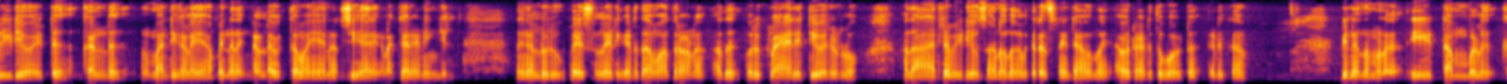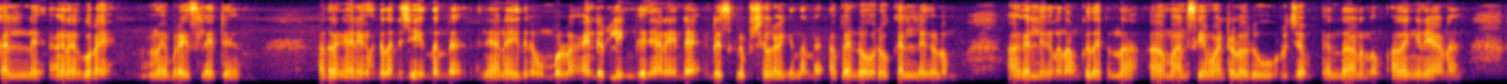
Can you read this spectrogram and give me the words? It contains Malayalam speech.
വീഡിയോ ആയിട്ട് കണ്ട് മാറ്റി കളയുക പിന്നെ നിങ്ങളുടെ വ്യക്തമായ എനർജി കാര്യങ്ങളൊക്കെ അറിയണമെങ്കിൽ നിങ്ങളുടെ ഒരു പേഴ്സണൽ റീഡിംഗ് എടുത്താൽ മാത്രമാണ് അത് ഒരു ക്ലാരിറ്റി വരുള്ളൂ. അത് ആരുടെ വീഡിയോസ് ആണോ നിങ്ങൾക്ക് റെസിനേറ്റ് ആവുന്നത് അവരുടെ അടുത്ത് പോയിട്ട് എടുക്കാം. പിന്നെ നമ്മൾ ഈ ടമ്പിൾ കല്ല് അങ്ങനെ കുറേ ബ്രേസ്ലെറ്റ് അത്തരം കാര്യങ്ങളൊക്കെ തന്നെ ചെയ്യുന്നുണ്ട്. ഞാൻ ഇതിനു മുമ്പുള്ള അതിന്റെ ഒരു ലിങ്ക് ഞാൻ എന്റെ ഡിസ്ക്രിപ്ഷനിൽ വെക്കുന്നുണ്ട്. അപ്പോൾ എന്റെ ഓരോ കല്ലുകളും ആ കല്ലുകൾ നമുക്ക് തരുന്ന മാനസികമായിട്ടുള്ള ഒരു ഊർജം എന്താണെന്നും അതെങ്ങനെയാണ്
